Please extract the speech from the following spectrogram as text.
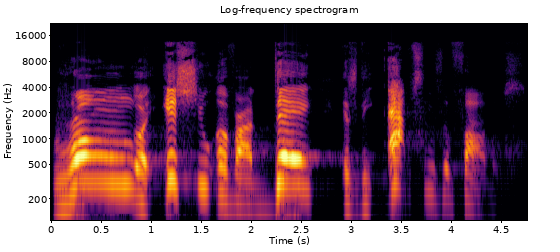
wrong or issue of our day is the absence of fathers.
